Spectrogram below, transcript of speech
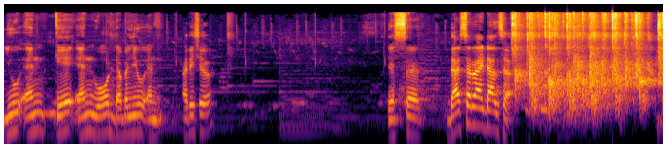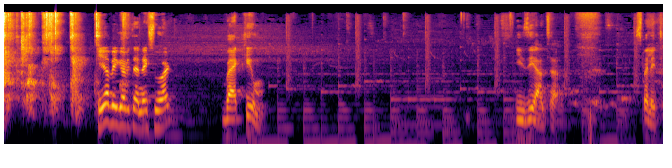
U N K N O W N. Are you sure? Yes, sir. That's the right answer. Here we go with the next word, vacuum. Easy answer. Spell it.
